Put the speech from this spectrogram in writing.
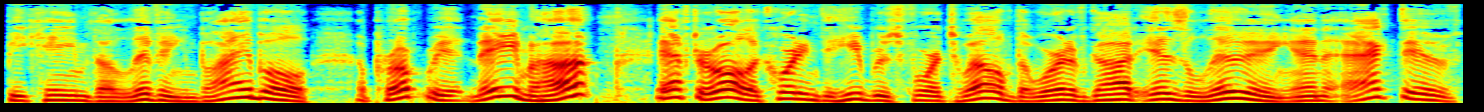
became the Living Bible. Appropriate name, huh? After all, according to Hebrews 4:12, the word of God is living and active.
